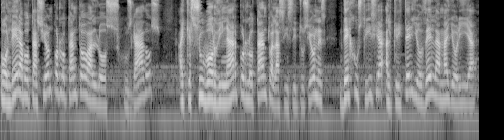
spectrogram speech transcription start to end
poner a votación, por lo tanto, a los juzgados, hay que subordinar, por lo tanto, a las instituciones de justicia al criterio de la mayoría,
